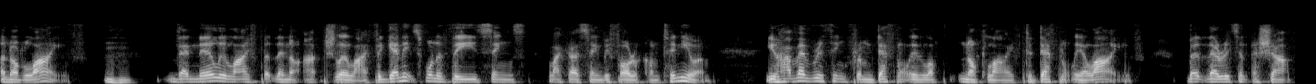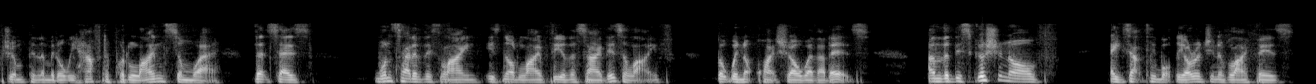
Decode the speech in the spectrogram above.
are not alive. Mm-hmm. They're nearly life, but they're not actually life. Again, it's one of these things, like I was saying before, a continuum. You have everything from definitely lo- not alive to definitely alive but there isn't a sharp jump in the middle. We have to put a line somewhere that says one side of this line is not alive, the other side is alive, but we're not quite sure where that is. And the discussion of exactly what the origin of life is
